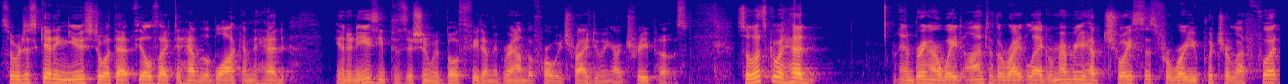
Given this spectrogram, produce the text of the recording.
So we're just getting used to what that feels like to have the block on the head in an easy position with both feet on the ground before we try doing our tree pose. So let's go ahead and bring our weight onto the right leg. Remember you have choices for where you put your left foot.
